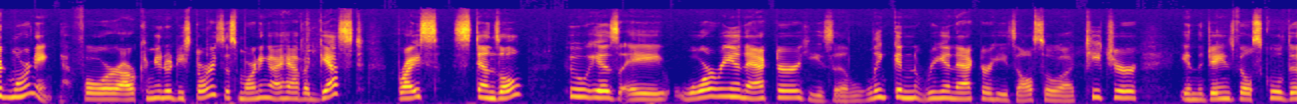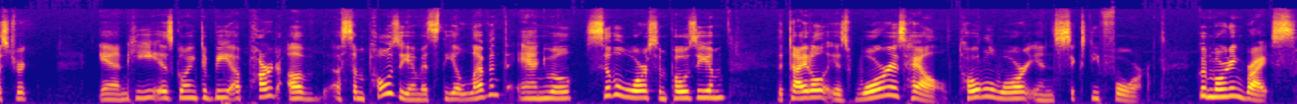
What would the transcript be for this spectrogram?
Good morning. For our community stories this morning, I have a guest, Bryce Stenzel, who is a war reenactor. He's a Lincoln reenactor. He's also a teacher in the Janesville School District. And he is going to be a part of a symposium. It's the 11th annual Civil War Symposium. The title is War is Hell Total War in 64. Good morning, Bryce.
